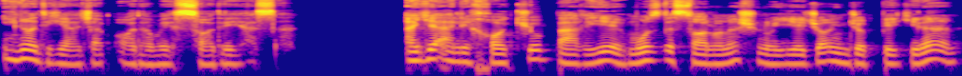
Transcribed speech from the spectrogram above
اینا دیگه عجب آدمای ساده ای هستن. اگه علی خاکی و بقیه مزد سالانشون رو یه جا اینجا بگیرن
